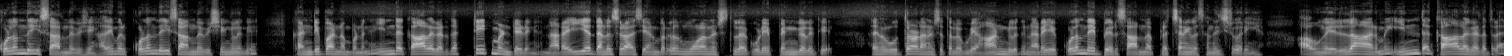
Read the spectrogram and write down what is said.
குழந்தை சார்ந்த விஷயங்கள். அதேமாதிரி குழந்தை சார்ந்த விஷயங்களுக்கு கண்டிப்பாக என்ன பண்ணுங்கள் இந்த காலகட்டத்தில் ட்ரீட்மெண்ட் எடுங்க. நிறைய தனுசு ராசி அன்பர்கள் மூல நட்சத்திரத்தில் இருக்கக்கூடிய பெண்களுக்கு அதேமாதிரி உத்திராட நட்சத்திரத்தில் இருக்கக்கூடிய ஆண்களுக்கு நிறைய குழந்தை பேர் சார்ந்த பிரச்சனைகளை சந்திச்சுட்டு வரீங்க. அவங்க எல்லாருமே இந்த காலகட்டத்தில்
